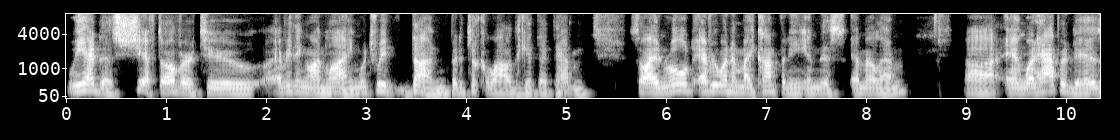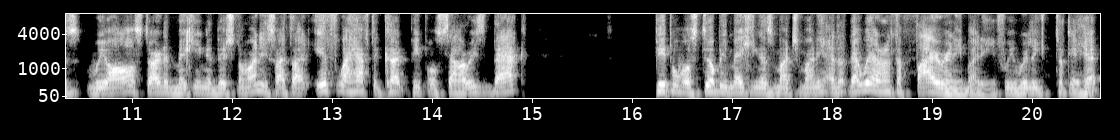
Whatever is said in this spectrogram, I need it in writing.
we had to shift over to everything online, which we've done, but it took a while to get that to happen. So I enrolled everyone in my company in this MLM. Uh, and what happened is we all started making additional money. So I thought if I have to cut people's salaries back, people will still be making as much money. That way I don't have to fire anybody if we really took a hit.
